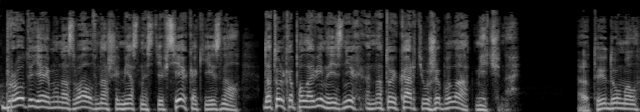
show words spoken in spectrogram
Броды я ему назвал в нашей местности все, какие знал, да только половина из них на той карте уже была отмечена. «А ты думал»,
